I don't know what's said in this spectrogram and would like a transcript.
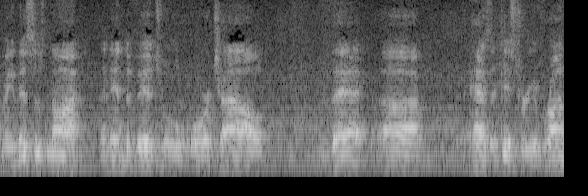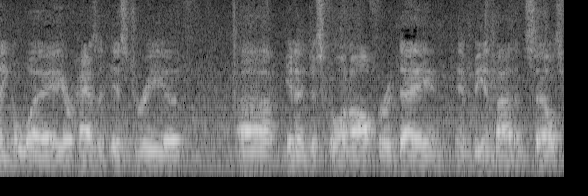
I mean, this is not an individual or a child that uh, has a history of running away or has a history of, uh, you know, just going off for a day and, and being by themselves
